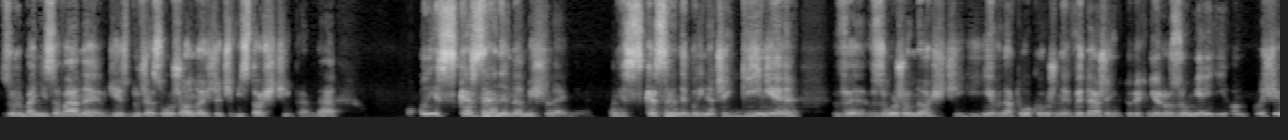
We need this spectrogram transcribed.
zurbanizowane, gdzie jest duża złożoność rzeczywistości, prawda, on jest skazany na myślenie. On jest skazany, bo inaczej ginie w, w złożoności, ginie w natłoku różnych wydarzeń, których nie rozumie i on, on się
